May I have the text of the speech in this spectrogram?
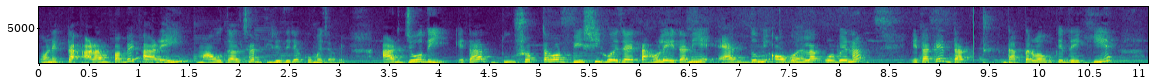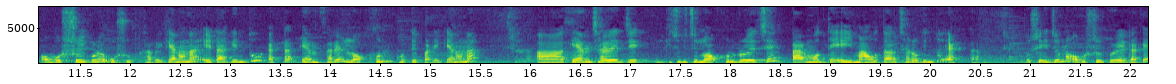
অনেকটা আরাম পাবে আর এই মাউথ আলসার ধীরে ধীরে কমে যাবে। আর যদি এটা দু সপ্তাহর বেশি হয়ে যায়, তাহলে এটা নিয়ে একদমই অবহেলা করবে না। এটাকে ডাক- ডাক্তারবাবুকে দেখিয়ে অবশ্যই করে ওষুধ খাবে। কেননা এটা কিন্তু একটা ক্যান্সারের লক্ষণ হতে পারে। কেননা ক্যান্সারের যে কিছু কিছু লক্ষণ রয়েছে, তার মধ্যে এই মাউথ আলসারও কিন্তু একটা। তো সেই জন্য অবশ্যই করে এটাকে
